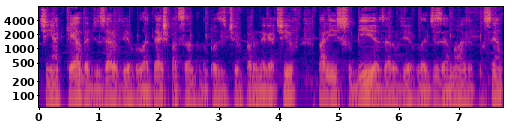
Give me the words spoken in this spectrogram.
tinha queda de 0,10, passando do positivo para o negativo. Paris subia 0,19%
